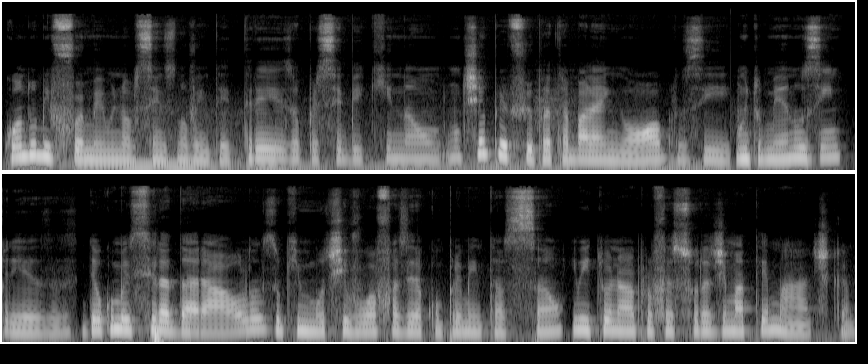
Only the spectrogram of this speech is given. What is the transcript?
Quando me formei em 1993, eu percebi que não, não tinha perfil para trabalhar em obras e muito menos em empresas. Então eu comecei a dar aulas, o que me motivou a fazer a complementação e me tornar professora de matemática.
